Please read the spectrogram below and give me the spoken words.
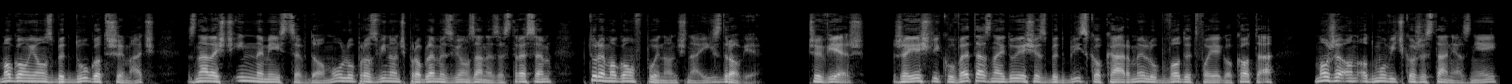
mogą ją zbyt długo trzymać, znaleźć inne miejsce w domu lub rozwinąć problemy związane ze stresem, które mogą wpłynąć na ich zdrowie. Czy wiesz, że jeśli kuweta znajduje się zbyt blisko karmy lub wody twojego kota, może on odmówić korzystania z niej,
